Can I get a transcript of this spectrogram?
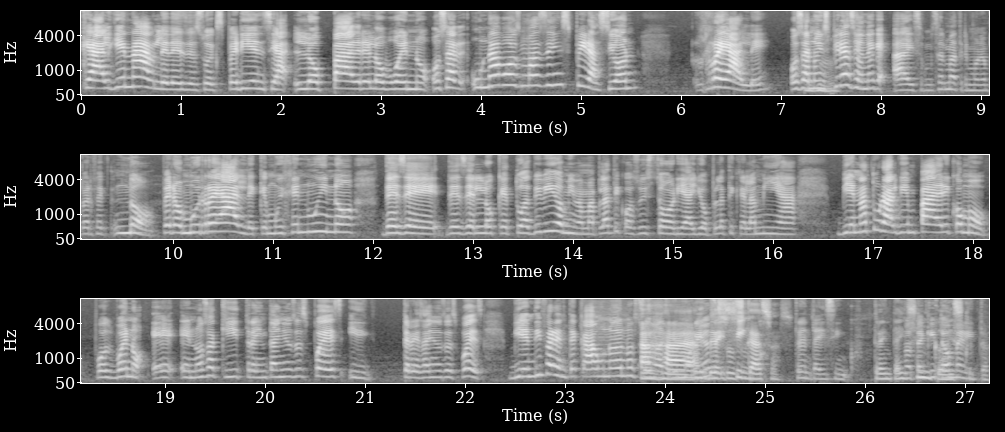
que alguien hable desde su experiencia, lo padre, lo bueno, o sea, una voz más de inspiración real, ¿eh? O sea, no inspiración de que, ay, somos el matrimonio perfecto. No, pero muy real, de que muy genuino, desde, desde lo que tú has vivido. Mi mamá platicó su historia, yo platiqué la mía. Bien natural, bien padre, y como, pues bueno, eh, enos aquí 30 años después y tres años después. Bien diferente cada uno de nuestros Ajá, matrimonios. de sus 35. casos. 35. 35. No te quito mérito.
